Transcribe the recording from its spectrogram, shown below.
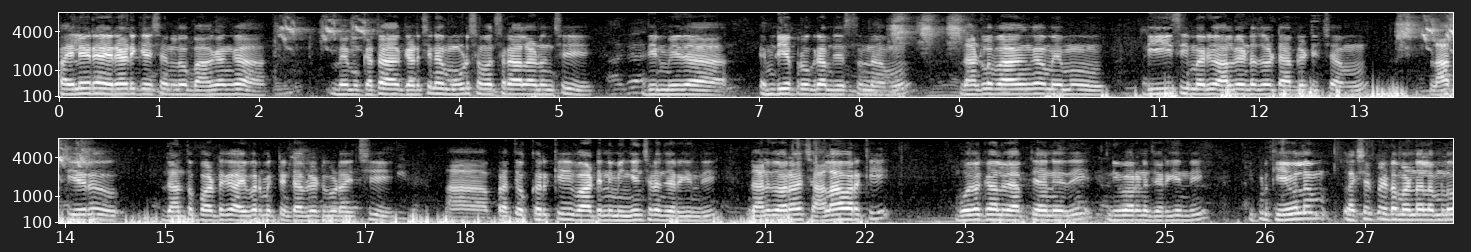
ఫైలేరియా ఎరాడికేషన్లో భాగంగా మేము గత గడిచిన మూడు సంవత్సరాల నుంచి దీని మీద ఎండిఏ ప్రోగ్రామ్ చేస్తున్నాము. దాంట్లో భాగంగా మేము డిఈసి మరియు ఆల్వెండజోల్ ట్యాబ్లెట్ ఇచ్చాము. లాస్ట్ ఇయర్ దాంతోపాటుగా ఐవర్మెక్టిన్ ట్యాబ్లెట్ కూడా ఇచ్చి ప్రతి ఒక్కరికి వాటిని మింగించడం జరిగింది. దాని ద్వారా చాలా వరకు బోధకాల వ్యాప్తి అనేది నివారణ జరిగింది. ఇప్పుడు కేవలం లక్షపేట మండలంలో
